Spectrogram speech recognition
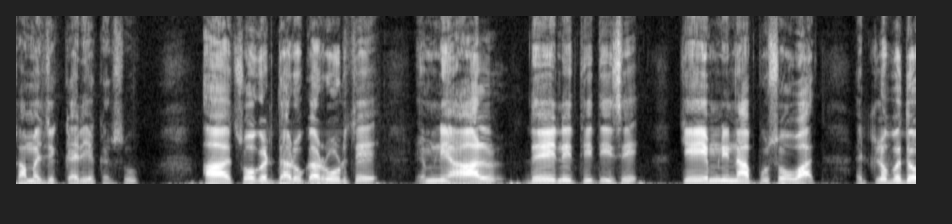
સામાજિક કાર્યકર છું. આ સોગઢ ધારુકા રોડ છે. એમની હાલ દેહની સ્થિતિ છે કે એમની ના પૂછો વાત. એટલો બધો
